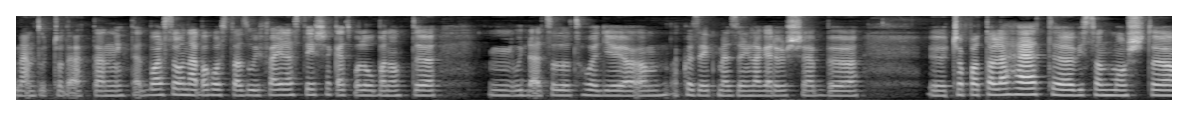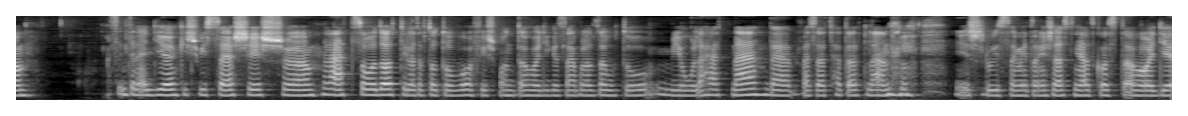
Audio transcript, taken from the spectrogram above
nem tud csodát tenni. Tehát Barcelonába hozta az új fejlesztéseket, valóban ott úgy látszott, hogy a középmezőny legerősebb csapata lehet, viszont most szintén egy kis visszaesés látszódott, illetve Toto Wolf is mondta, hogy igazából az autó jó lehetne, de vezethetetlen, és Louis Hamilton is ezt nyilatkozta, hogy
